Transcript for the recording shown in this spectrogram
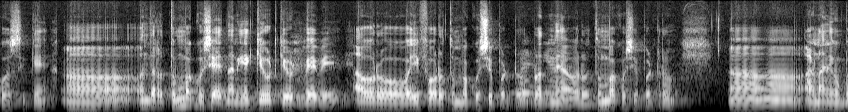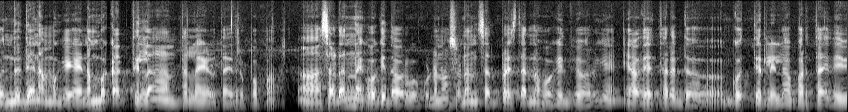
ಕೂಸಿಗೆ. ಒಂಥರ ತುಂಬ ಖುಷಿ ಆಯ್ತು ನನಗೆ. Cute cute baby. ಅವರು ವೈಫ್ ಅವರು ತುಂಬ ಖುಷಿಪಟ್ಟರು ಪ್ರಜ್ಞೆ ಅವರು ತುಂಬ ಖುಷಿಪಟ್ಟರು ಅಣ್ಣ ನೀವು ಬಂದಿದ್ದೇ ನಮಗೆ ನಂಬಕ್ಕಾಗ್ತಿಲ್ಲ ಅಂತೆಲ್ಲ ಹೇಳ್ತಾ ಇದ್ರು ಪಾಪ. ಸಡನ್ನಾಗಿ ಹೋಗಿದ್ದೆ ಅವ್ರಿಗೂ ಕೂಡ. ನಾವು ಸಡನ್ ಸರ್ಪ್ರೈಸ್ ಥರನೇ ಹೋಗಿದ್ವಿ ಅವ್ರಿಗೆ. ಯಾವುದೇ ಥರದ್ದು ಗೊತ್ತಿರಲಿಲ್ಲ. ಬರ್ತಾ ಇದ್ದೀವಿ.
